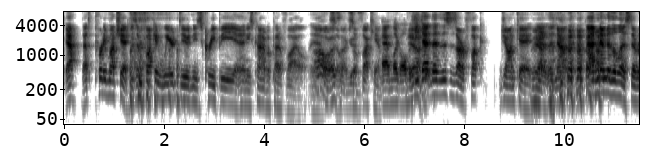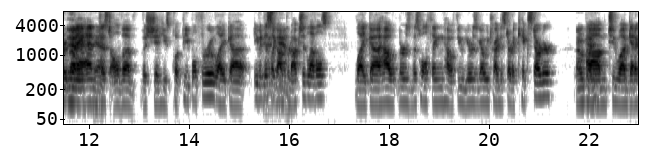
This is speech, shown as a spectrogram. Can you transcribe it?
yeah, that's pretty much it. He's a fucking weird dude, and he's creepy, and he's kind of a pedophile. And Oh, that's so, not good. So fuck him. And like all the Yeah. He, that, that, this is our fuck John K. Yeah. Yeah. now adding him to the list, everybody. Yeah, and Yeah. just all the the shit he's put people through, like uh, even just like on Man. production levels, like uh, how there's this whole thing how a few years ago we tried to start a Kickstarter Okay. um, to uh, get a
